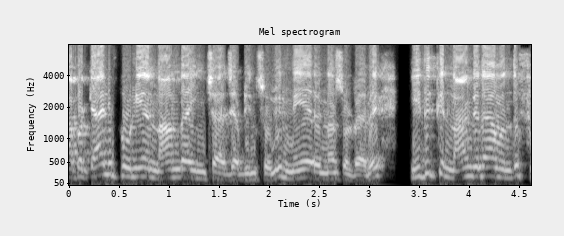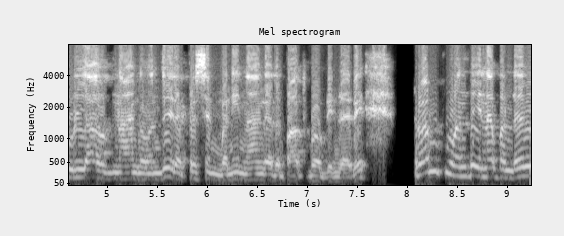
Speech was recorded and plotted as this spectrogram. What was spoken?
அப்ப கலிபோர்னியா நான் தான் இன்சார்ஜ் அப்படின்னு சொல்லி மேயர் என்ன சொல்றாரு? இதுக்கு நாங்க தான் வந்து ஃபுல்லா நாங்க வந்து ரெப்ரசென்ட் பண்ணி நாங்க அதை பார்த்துப்போம் அப்படின்றாரு. ட்ரம்ப் வந்து என்ன பண்றாரு?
